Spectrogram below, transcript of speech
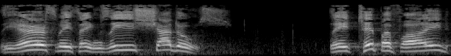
The earthly things, these shadows, they typified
